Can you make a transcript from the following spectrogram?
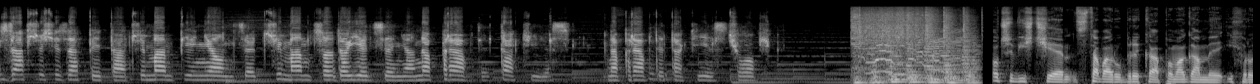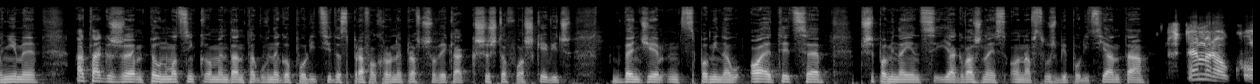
Zawsze się zapyta, czy mam pieniądze, czy mam co do jedzenia. Naprawdę taki jest. Naprawdę taki jest człowiek. Oczywiście stała rubryka Pomagamy i chronimy, a także pełnomocnik komendanta głównego policji do spraw ochrony praw człowieka Krzysztof Łaszkiewicz będzie wspominał o etyce, przypominając jak ważna jest ona w służbie policjanta. W tym roku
